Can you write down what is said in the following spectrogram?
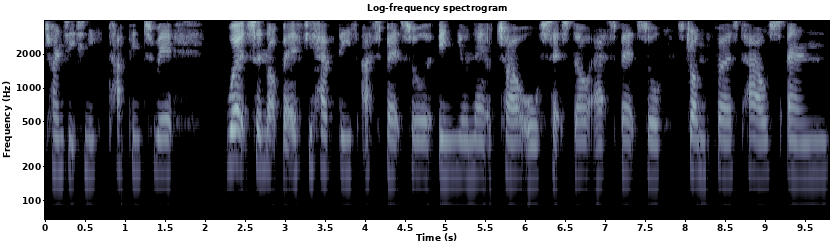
transits you need to tap into it. Works a lot better if you have these aspects or in your natal chart or sextile aspects or strong first house and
